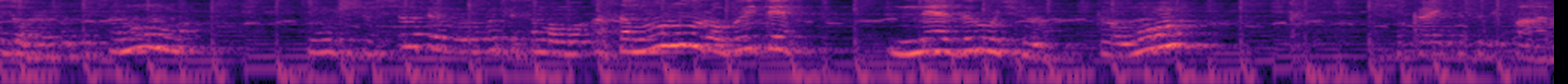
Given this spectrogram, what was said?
добре бути самому. Тому що все треба робити самому, а самому робити незручно. Тому шукайте собі пару.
